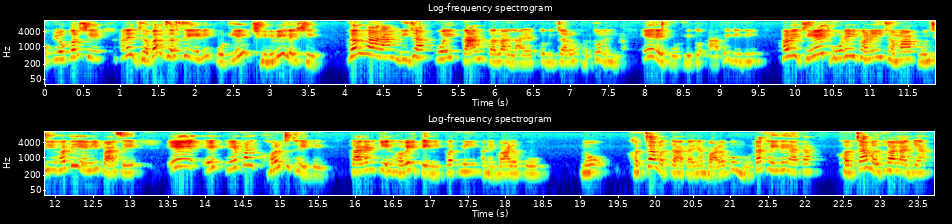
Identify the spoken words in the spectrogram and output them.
ઉપયોગ કરશે અને જબરજસ્તી એની પોટલી છીનવી લેશે. ગંગારામ બીજા કોઈ કામ કરવા લાયક તો બિચારો હતો નહીં. એને પોટલી તો આપી દીધી. હવે જે થોડી ઘણી જમા પૂંજી હતી એની પાસે એ એ પણ ખર્ચ થઈ ગઈ. કારણ કે હવે તેની પત્ની અને બાળકોનો ખર્ચા વધતા હતા. એના બાળકો મોટા થઈ રહ્યા હતા. ખર્ચા વધવા લાગ્યા.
